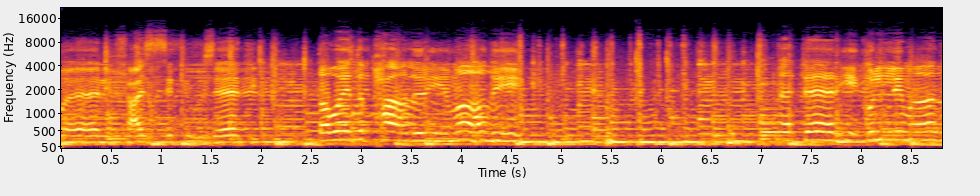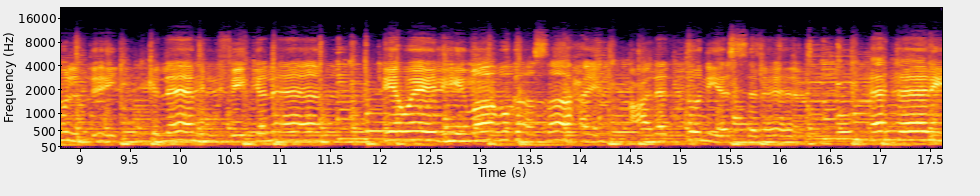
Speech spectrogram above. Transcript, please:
وأني في عزتي وذاتي طويت بحاضري ماضي. أتاري كل ما قلت كلام في كلام. يا ويلي ما بقى صاحي على الدنيا السلام. أتاري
